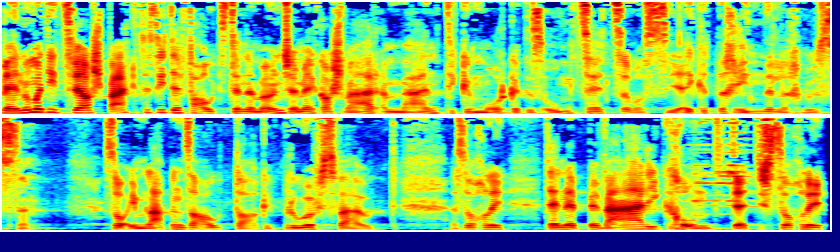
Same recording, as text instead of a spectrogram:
wenn nur die zwei Aspekte sind, dann fällt es diesen Menschen mega schwer, am Montag Morgen das umzusetzen, was sie eigentlich innerlich wissen. So im Lebensalltag, in der Berufswelt. So ein bisschen, dann, wenn die Bewährung kommt, dort ist so ein bisschen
